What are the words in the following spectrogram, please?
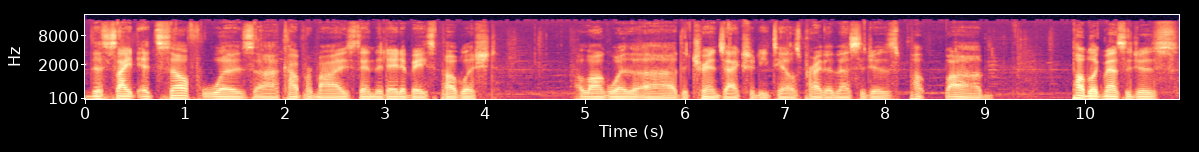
the site itself was uh, compromised and the database published, along with uh, the transaction details, private messages, pu- um, public messages.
